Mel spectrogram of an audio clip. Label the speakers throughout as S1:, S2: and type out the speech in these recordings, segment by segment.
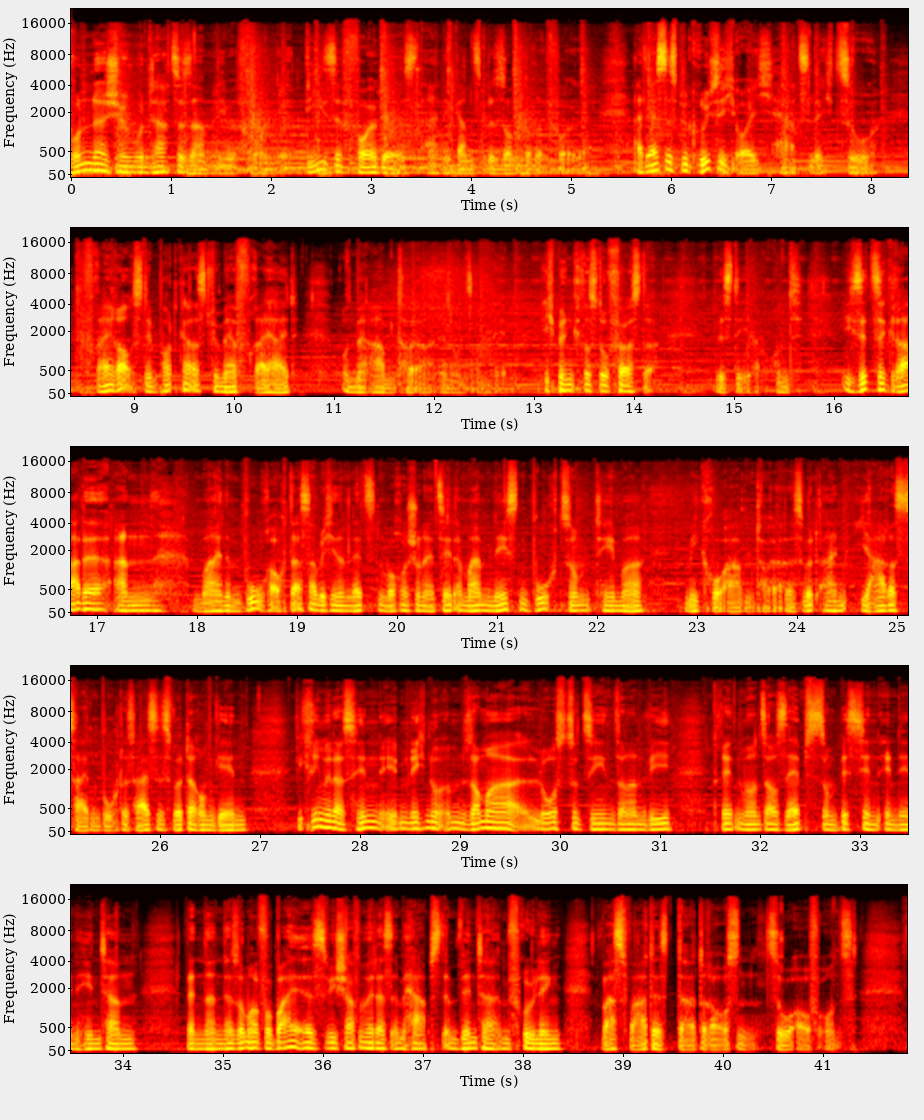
S1: Wunderschönen guten Tag zusammen, liebe Freunde. Diese Folge ist eine ganz besondere Folge. Als erstes begrüße ich euch herzlich zu Frei Raus, dem Podcast für mehr Freiheit und mehr Abenteuer in unserem Leben. Ich bin Christo Förster, wisst ihr und ich sitze gerade an meinem Buch, auch das habe ich in den letzten Wochen schon erzählt, an meinem nächsten Buch zum Thema Mikroabenteuer. Das wird ein Jahreszeitenbuch. Das heißt, es wird darum gehen, wie kriegen wir das hin, eben nicht nur im Sommer loszuziehen, sondern wie treten wir uns auch selbst so ein bisschen in den Hintern, wenn dann der Sommer vorbei ist, wie schaffen wir das im Herbst, im Winter, im Frühling? Was wartet da draußen so auf uns?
